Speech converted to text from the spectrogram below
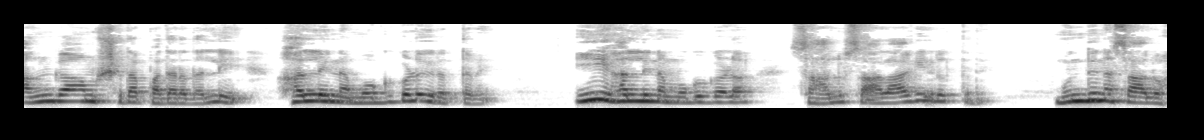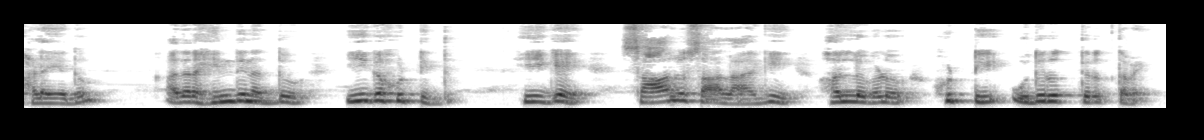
ಅಂಗಾಂಶದ ಪದರದಲ್ಲಿ ಹಲ್ಲಿನ ಮೊಗ್ಗುಗಳು ಇರುತ್ತವೆ. ಈ ಹಲ್ಲಿನ ಮೊಗ್ಗುಗಳ ಸಾಲು ಸಾಲಾಗಿ ಇರುತ್ತದೆ. ಮುಂದಿನ ಸಾಲು ಹಳೆಯದು, ಅದರ ಹಿಂದಿನದ್ದು ಈಗ ಹುಟ್ಟಿದ್ದು. ಹೀಗೆ ಸಾಲು ಸಾಲಾಗಿ ಹಲ್ಲುಗಳು ಹುಟ್ಟಿ ಉದುರುತ್ತಿರುತ್ತವೆ.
